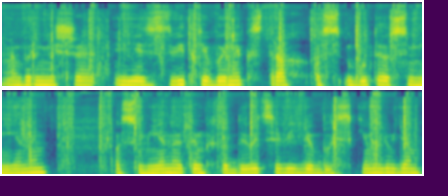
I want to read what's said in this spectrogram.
Верніше, звідки виник страх бути осміяним, осміяною тим, хто дивиться відео, близьким людям.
